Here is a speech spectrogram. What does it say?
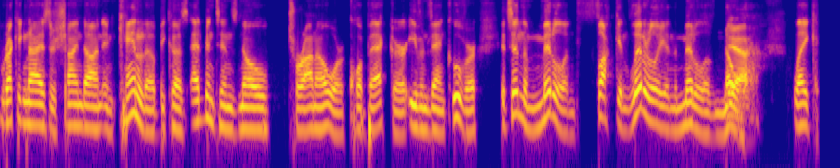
recognized or shined on in Canada because Edmonton's no Toronto or Quebec or even Vancouver. It's in the middle and fucking literally in the middle of nowhere. Yeah. Like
